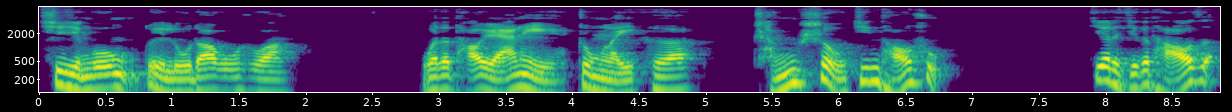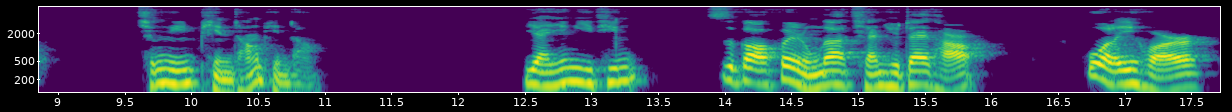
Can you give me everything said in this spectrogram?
齐景公对鲁昭公说：“我的桃园里种了一棵长寿金桃树。”接了几个桃子，请您品尝品尝。晏婴一听，自告奋勇的前去摘桃。过了一会儿，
